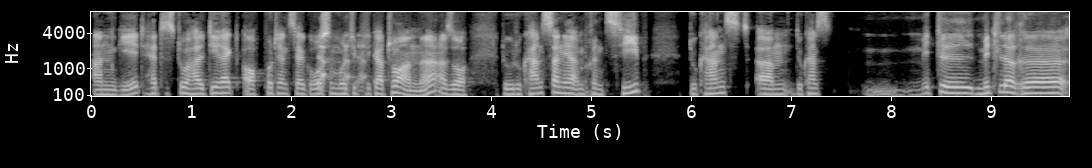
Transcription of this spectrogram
angeht, hättest du halt direkt auch potenziell große ja, Multiplikatoren, ja, ne? Also du, du kannst dann ja im Prinzip, du kannst, ähm, du kannst mittel, mittlere,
